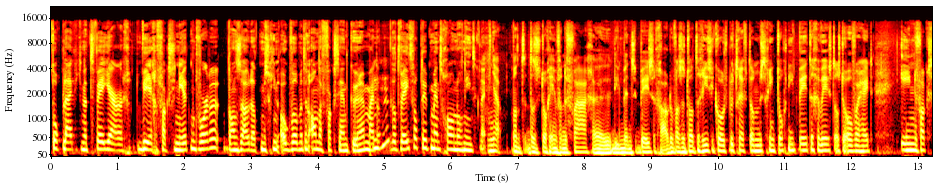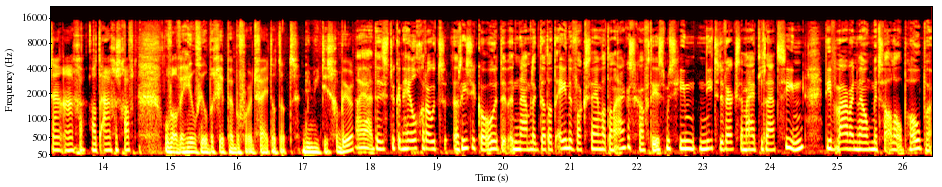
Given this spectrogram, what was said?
toch blijkt dat je na twee jaar weer gevaccineerd moet worden, dan zou dat misschien ook wel met een ander vaccin kunnen. Maar mm -hmm. dat, dat, weten we op dit moment gewoon nog niet. Nee. Ja, want dat is toch een van de vragen die mensen bezighouden. Was het wat de risico's betreft dan misschien toch niet beter geweest als de overheid één vaccin aange had aangeschaft? Hoewel we heel veel begrip hebben voor het feit dat dat nu niet is gebeurd. Nou ja, dat is natuurlijk een heel groot risico. namelijk dat dat ene vaccin wat dan aangeschaft is, misschien niet de werkzaamheid laat zien die, waar we nou met z'n allen op hopen.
